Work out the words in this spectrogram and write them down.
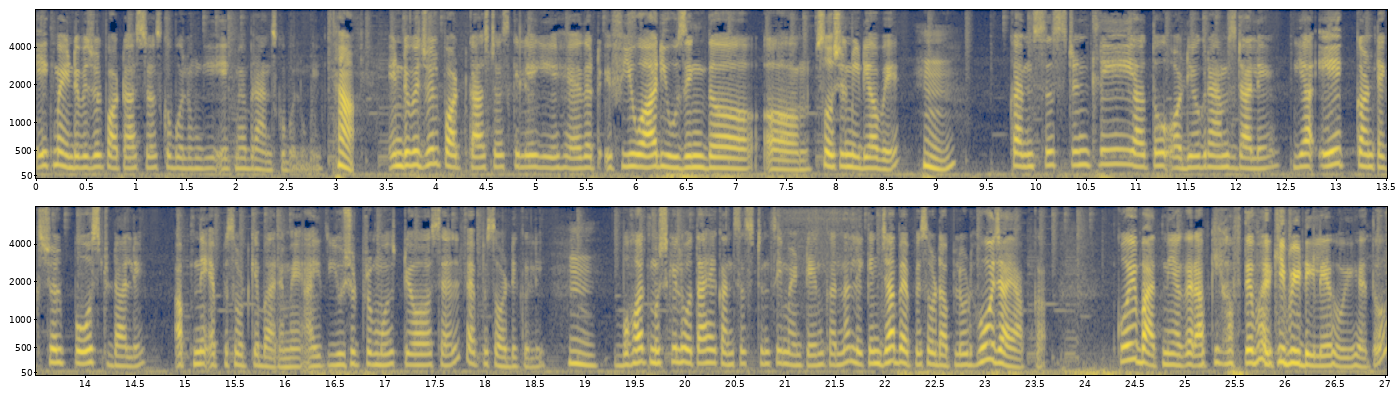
एक मैं इंडिविजुअल पॉडकास्टर्स को बोलूँगी एक मैं ब्रांड्स को बोलूँगी। हाँ। इंडिविजुअल पॉडकास्टर्स के लिए ये है that if you are using the social media way hmm. Consistently या तो ऑडियोग्राम्स डालें या एक कॉन्टेक्चुअल पोस्ट डालें अपने एपिसोड के बारे में। I you should promote yourself episodically बहुत मुश्किल होता है कंसिस्टेंसी मेंटेन करना लेकिन जब एपिसोड अपलोड हो जाए आपका कोई बात नहीं अगर आपकी हफ़्ते भर की भी डिले हुई है तो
